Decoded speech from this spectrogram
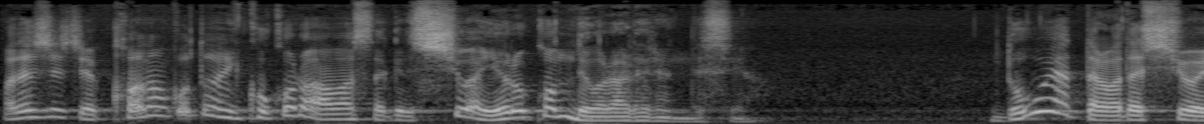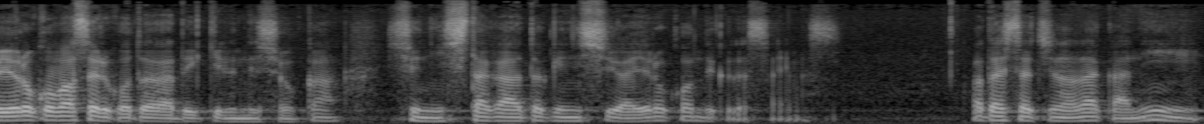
私たちはこのことに心を合わすだけで主は喜んでおられるんですよ。どうやったら私主を喜ばせることができるんでしょうか？主に従う時に主は喜んでくださいます。私たちの中に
